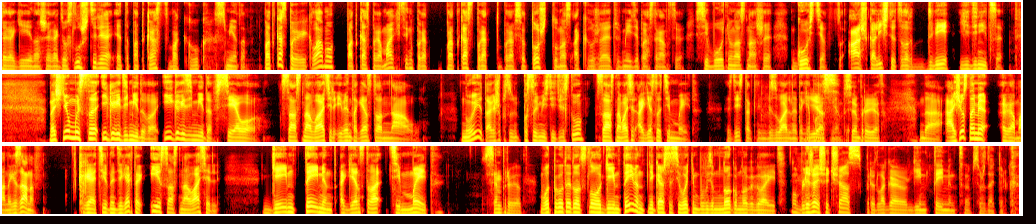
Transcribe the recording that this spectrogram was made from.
дорогие наши радиослушатели. Это подкаст «Вокруг смета». Подкаст про рекламу, подкаст про маркетинг, про, подкаст про, про все то, что нас окружает в медиапространстве. Сегодня у нас наши гости, аж в количестве целых две единицы. Начнем мы с Игоря Демидова. Игорь Демидов, SEO, сооснователь ивент-агентства Now. Ну и также по совместительству сооснователь агентства Teammate. Здесь так визуальные такие yes. аплодисменты. Всем привет. Да. А еще с нами Роман Рязанов, креативный директор и сооснователь геймтеймент агентства Teammate. Всем привет. Вот про вот это вот слово геймтеймент, мне кажется, сегодня мы будем много-много говорить. Ну, ближайший час предлагаю геймтеймент обсуждать только.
